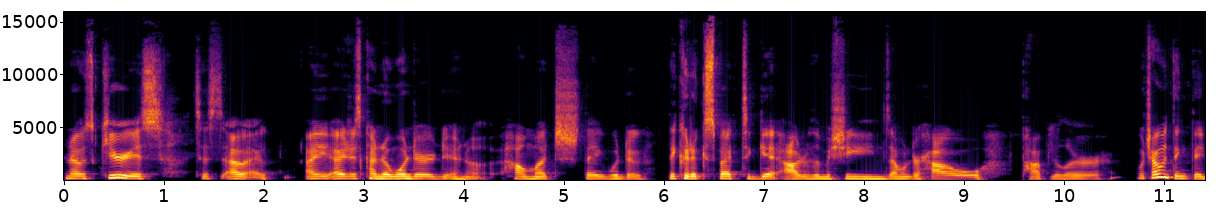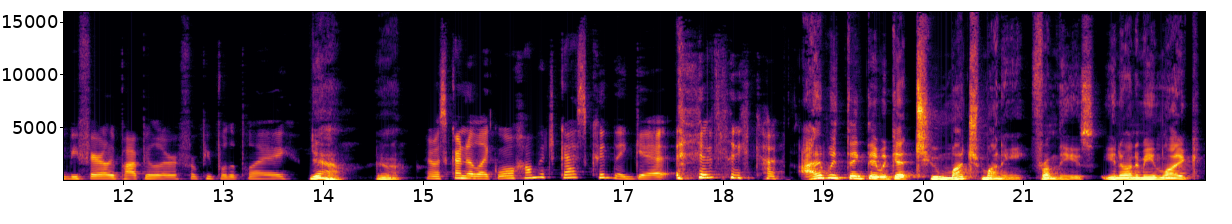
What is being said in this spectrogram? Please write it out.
and I was curious to. I I just kind of wondered, you know, how much they would uh, they could expect to get out of the machines. I wonder how popular, which I would think they'd be fairly popular for people to play. Yeah. Yeah. I was kind of like, well, how much gas could they get if they got? I would think they would get too much money from these. You know what I mean? Like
